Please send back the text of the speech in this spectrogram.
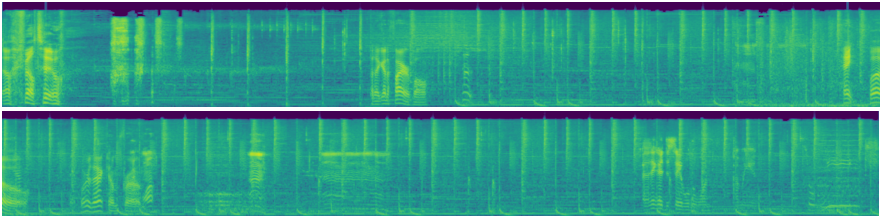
Oh, I fell too. But I got a fireball. Hey, whoa! Where'd that come from? Mm. Mm. I think I disabled the one coming in. Sweet.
